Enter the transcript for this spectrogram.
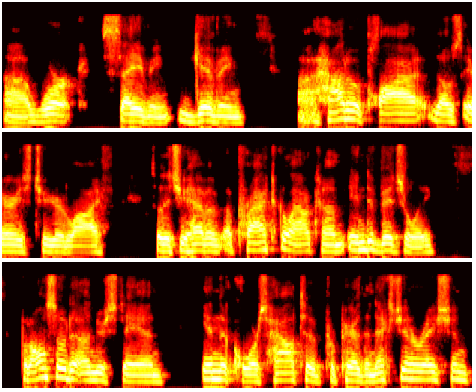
uh, work, saving, giving, uh, how to apply those areas to your life so that you have a, a practical outcome individually, but also to understand in the course how to prepare the next generation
